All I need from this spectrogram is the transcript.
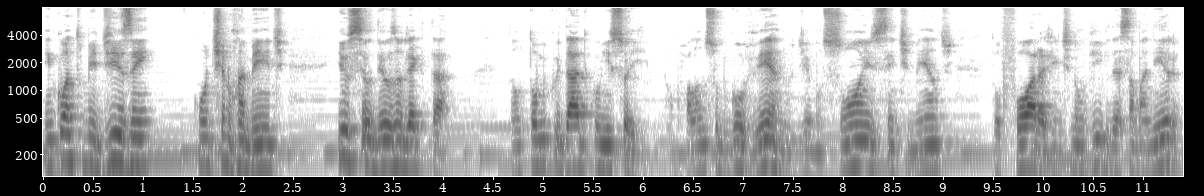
enquanto me dizem continuamente: E o seu Deus onde é que está? Então tome cuidado com isso aí. Estamos falando sobre governo de emoções, sentimentos fora, a gente não vive dessa maneira,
